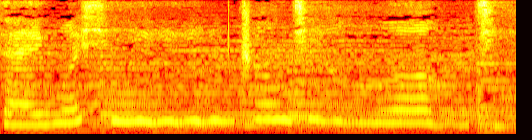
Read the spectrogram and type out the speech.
在我心中纠结。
